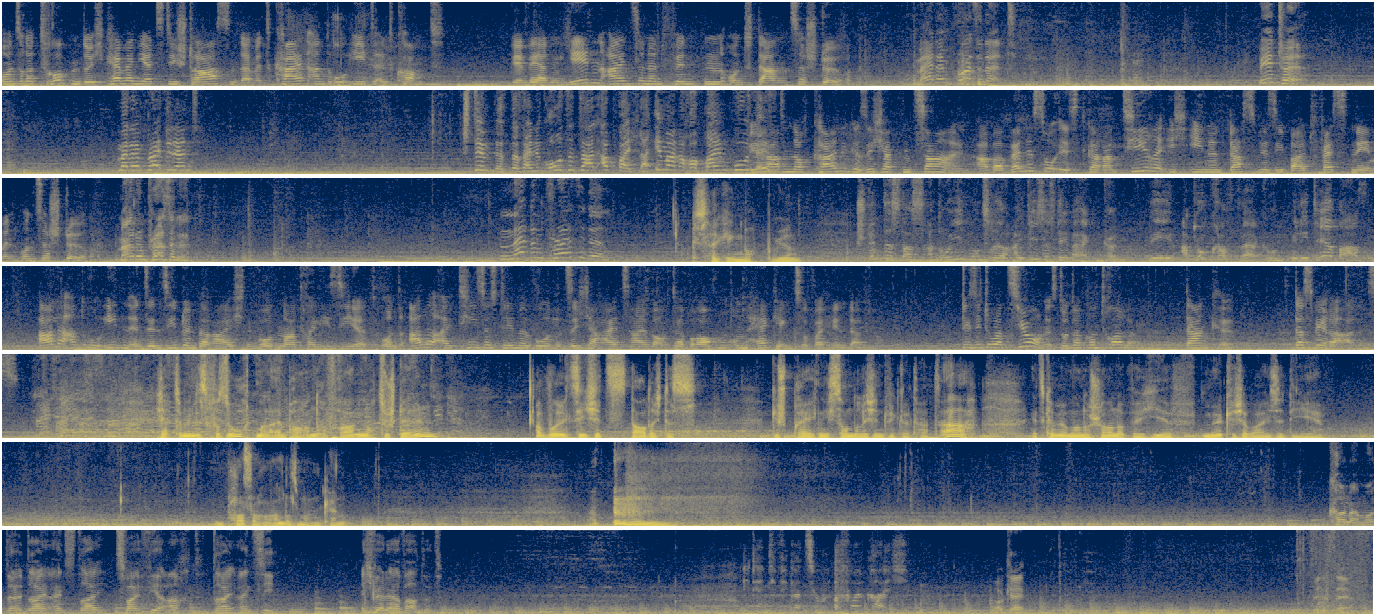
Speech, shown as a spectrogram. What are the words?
Unsere Truppen durchkämmen jetzt die Straßen, damit kein Android entkommt. Wir werden jeden einzelnen finden und dann zerstören. Madam President! Bitte! Madam President! Stimmt es, dass eine große Zahl Abweichler immer noch auf freiem Fuß Wir ist? haben noch keine gesicherten Zahlen, aber wenn es so ist, garantiere ich Ihnen, dass wir sie bald festnehmen und zerstören. Madam President! Madam President! Das Hacking noch probieren. Stimmt es, dass Androiden unsere IT-Systeme hacken können? Wie Atomkraftwerke und Militärbasen? Alle Androiden in sensiblen Bereichen wurden neutralisiert und alle IT-Systeme wurden sicherheitshalber unterbrochen, um Hacking zu verhindern. Die Situation ist unter Kontrolle. Danke. Das wäre alles. Ich habe zumindest versucht, mal ein paar andere Fragen noch zu stellen. Obwohl sich jetzt dadurch das Gespräch nicht sonderlich entwickelt hat. Ah, jetzt können wir mal noch schauen, ob wir hier möglicherweise die ein paar Sachen anders machen können. Connor Modell 313 248 317. Ich werde erwartet. Identifikation erfolgreich. Okay. Bitte sehr.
